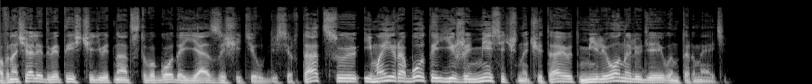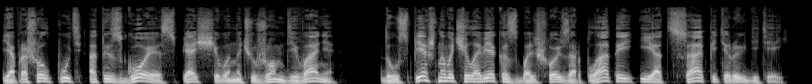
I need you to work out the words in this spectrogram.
В начале 2019 года я защитил диссертацию, и мои работы ежемесячно читают миллионы людей в интернете. Я прошел путь от изгоя, спящего на чужом диване, до успешного человека с большой зарплатой и отца пятерых детей.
